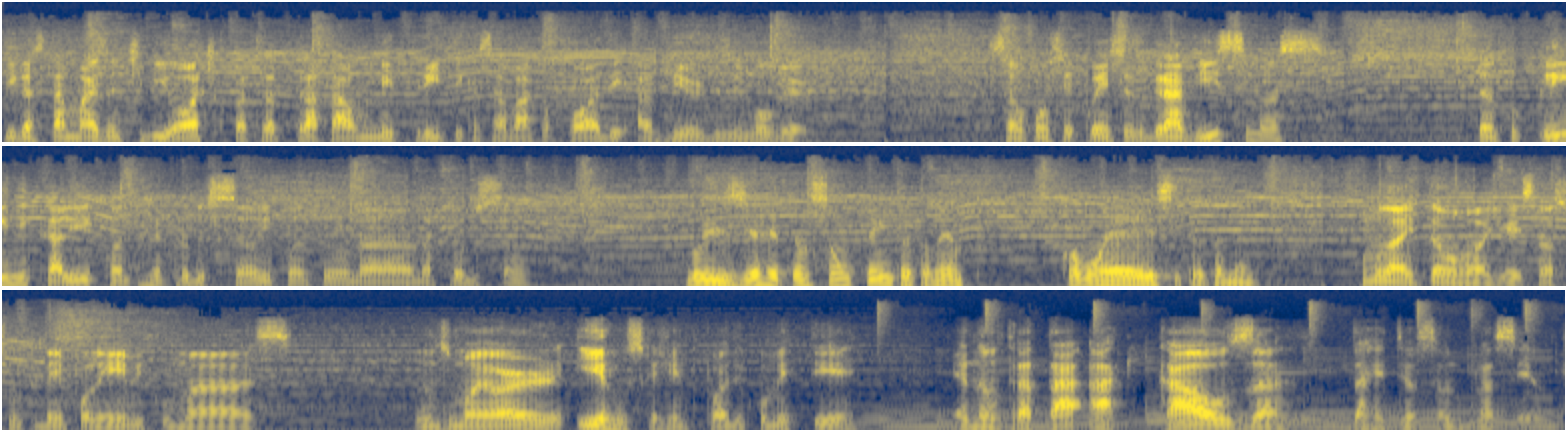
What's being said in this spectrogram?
e gastar mais antibiótico para tra tratar uma metrite que essa vaca pode vir desenvolver. São consequências gravíssimas, tanto clínica ali, quanto reprodução e quanto na, na produção. Luiz, e a retenção tem tratamento? Como é esse tratamento? Vamos lá então, Roger. Esse é um assunto bem polêmico, mas um dos maiores erros que a gente pode cometer é não tratar a causa da retenção de placenta.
